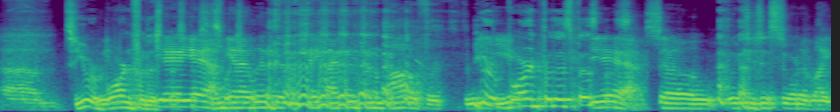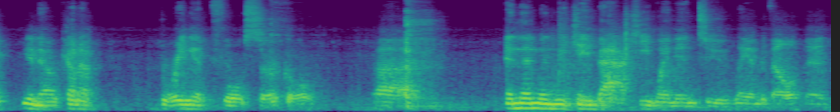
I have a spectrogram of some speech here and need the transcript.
Um, So you were born for this yeah, business. yeah. is I mean, I lived, in, I lived in a model for three You were years. born for this business. Yeah. So, which is just sort of like, you know, kind of bring it full circle. Um, and then when we came back, he went into land development,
